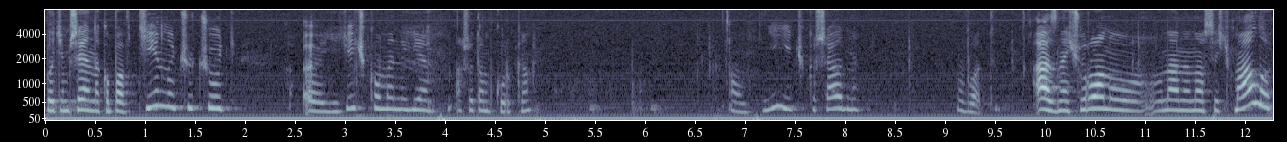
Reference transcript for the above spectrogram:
Потім ще я накопав тіну чуть-чуть. Е, яєчко в мене є. А що там курка? О, яєчко, ще одне. Вот. А, значить, урону вона наносить мало.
